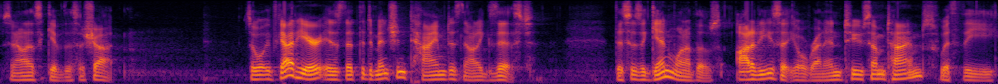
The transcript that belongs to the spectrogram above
So now let's give this a shot. So what we've got here is that the dimension time does not exist. This is again one of those oddities that you'll run into sometimes with the,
